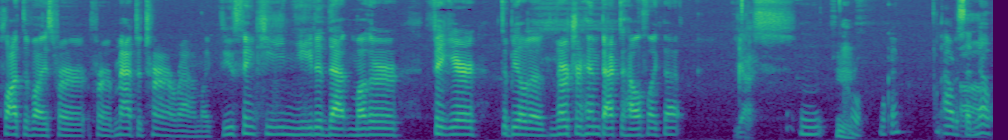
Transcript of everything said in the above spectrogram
plot device for for Matt to turn around? Like, do you think he needed that mother figure to be able to nurture him back to health like that? Yes. Oh, okay. I would have said no.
